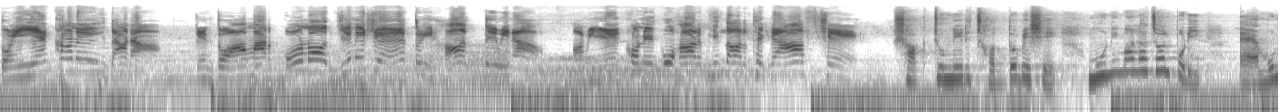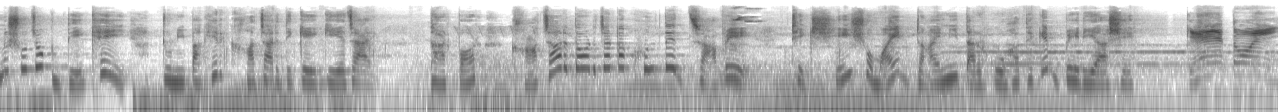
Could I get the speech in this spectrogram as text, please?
তুই এখানেই দাঁড়া। কিন্তু আমার কোনো জিনিসে তুই হাত দিবি না। আমি এখনই গুহার ভিতর থেকে আসছি। শাকচুন্নির ছদ্মবেশে মণিমালা জলপরি এমন সুযোগ দেখেই টুনি পাখির খাঁচার দিকে এগিয়ে যায়। তারপর খাঁচার দরজাটা খুলতে যাবে। ঠিক সেই সময় ডাইনি তার গুহা থেকে বেরিয়ে আসে। কে তুই?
